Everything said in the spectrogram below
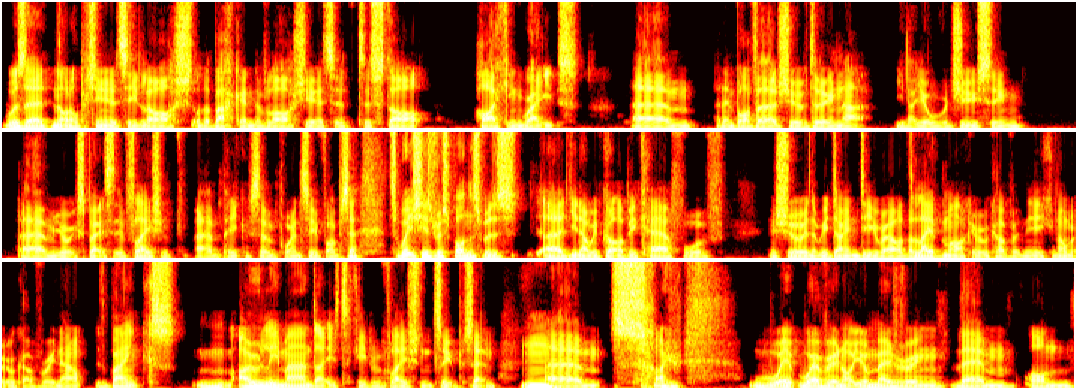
was there not an opportunity last or the back end of last year to to start hiking rates, um, and then by virtue of doing that, you know you're reducing um, your expected inflation um, peak of 7.25%. To which his response was, uh, you know, we've got to be careful of ensuring that we don't derail the labour market recovery and the economic recovery. Now, the bank's only mandate is to keep inflation at 2%. Mm. Um, so whether or not you're measuring them on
